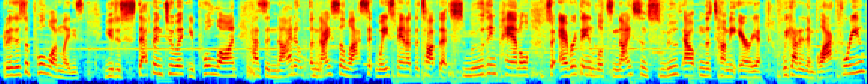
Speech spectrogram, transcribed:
but it is a pull-on, ladies. You just step into it, you pull on, has a nice elastic waistband at the top, that smoothing panel, so everything looks nice and smooth out in the tummy area. We got it in black for you.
